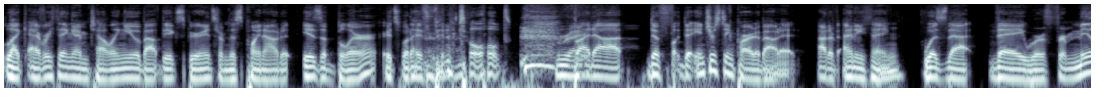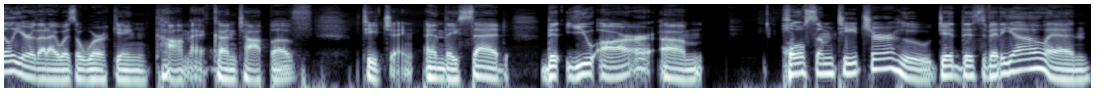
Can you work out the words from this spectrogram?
like everything I'm telling you about the experience from this point out is a blur. It's what I've been told. Right. But uh, the the interesting part about it, out of anything, was that they were familiar that I was a working comic on top of teaching, and they said that you are um, wholesome teacher who did this video and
